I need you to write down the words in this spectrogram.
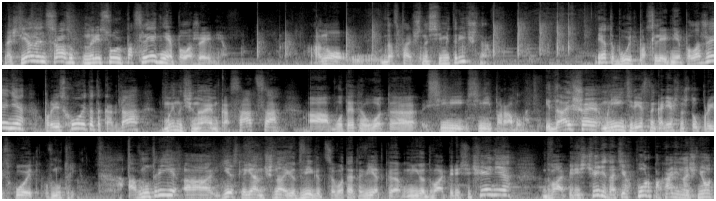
Значит, я, наверное, сразу нарисую последнее положение. Оно достаточно симметрично. Это будет последнее положение. Происходит это, когда мы начинаем касаться а, вот этой вот а, синей, синей параболы. И дальше мне интересно, конечно, что происходит внутри. А внутри, а, если я начинаю двигаться, вот эта ветка, у нее два пересечения, два пересечения до тех пор, пока не начнет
